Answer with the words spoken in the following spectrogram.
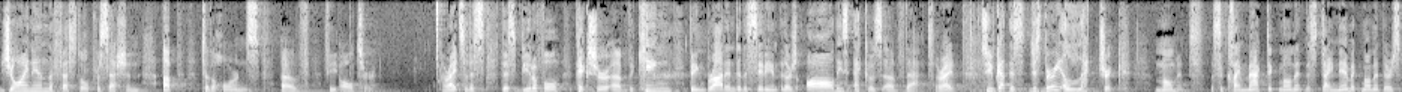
Join in the festal procession up to the horns of the altar. All right, so this, this beautiful picture of the king being brought into the city, and there's all these echoes of that. All right, so you've got this just very electric moment. It's a climactic moment, this dynamic moment. There's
